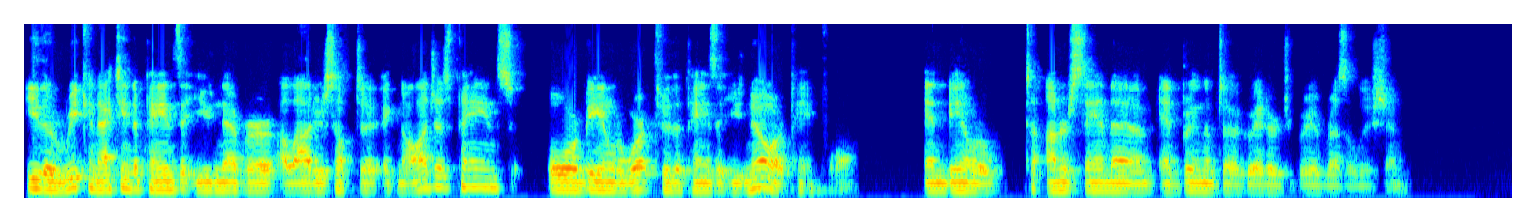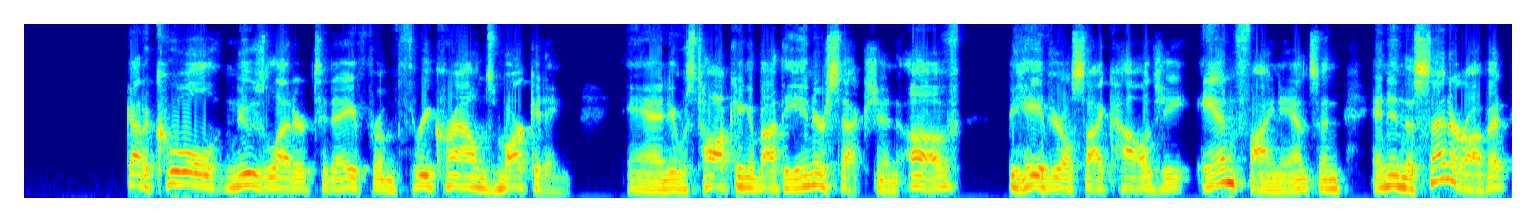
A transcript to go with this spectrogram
either reconnecting to pains that you never allowed yourself to acknowledge as pains or being able to work through the pains that you know are painful and being able to understand them and bring them to a greater degree of resolution got a cool newsletter today from Three Crowns Marketing, and it was talking about the intersection of behavioral psychology and finance and and in the center of it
